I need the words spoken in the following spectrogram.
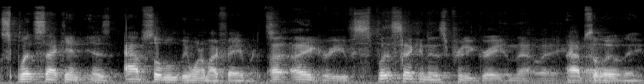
Split second is absolutely one of my favorites. I, I agree. Split second is pretty great in that way. Absolutely.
